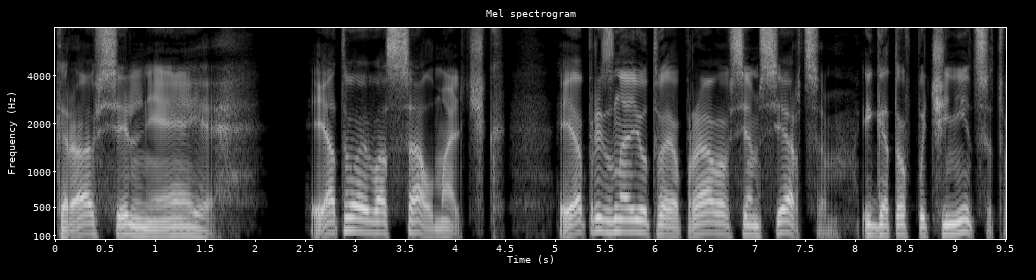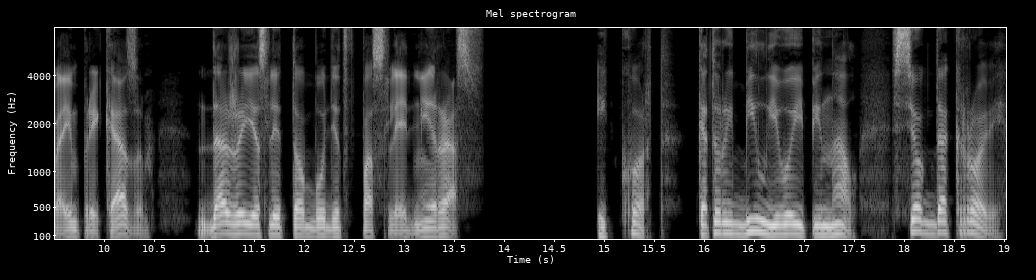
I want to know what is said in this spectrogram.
Кровь сильнее. Я твой вассал, мальчик. Я признаю твое право всем сердцем и готов подчиниться твоим приказам, даже если то будет в последний раз». И Корт который бил его и пинал, сёк до крови,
